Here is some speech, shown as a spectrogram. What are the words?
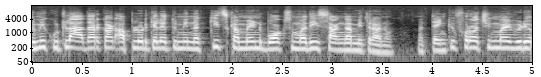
तुम्ही कुठलं आधार कार्ड अपलोड केलं तुम्ही नक्कीच कमेंट बॉक्समध्ये सांगा मित्रांनो. Thank you for watching my video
